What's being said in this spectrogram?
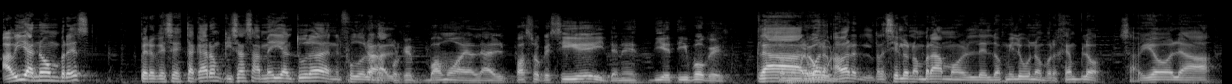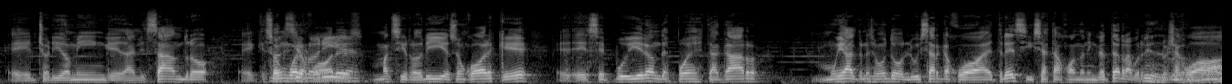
había nombres, pero que se destacaron quizás a media altura en el fútbol Claro, local. porque vamos al, al paso que sigue y tenés 10 tipos que. Claro, bueno, uno. a ver, recién lo nombramos, el del 2001, por ejemplo, Saviola, eh, el Chori Domínguez, Alessandro, eh, que son Maxi buenos Rodríguez. jugadores, Maxi Rodríguez, son jugadores que eh, eh, se pudieron después destacar muy alto. En ese momento Luis Arca jugaba de tres y ya estaba jugando en Inglaterra, por ejemplo, ya jugaba.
